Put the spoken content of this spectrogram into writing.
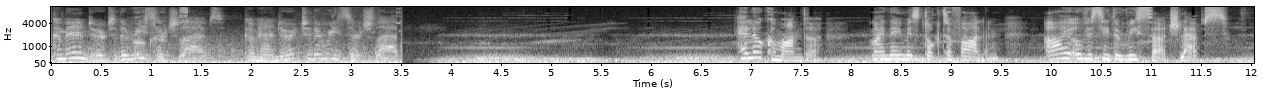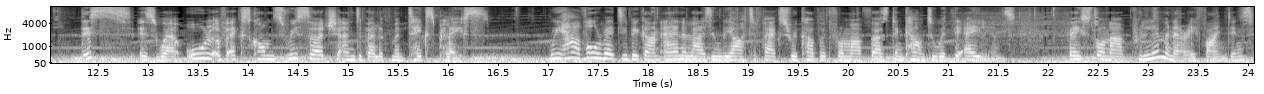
Commander to the research labs. Commander to the research lab. Hello, Commander. My name is Dr. Valen. I oversee the research labs. This is where all of XCOM's research and development takes place. We have already begun analyzing the artifacts recovered from our first encounter with the aliens. Based on our preliminary findings,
